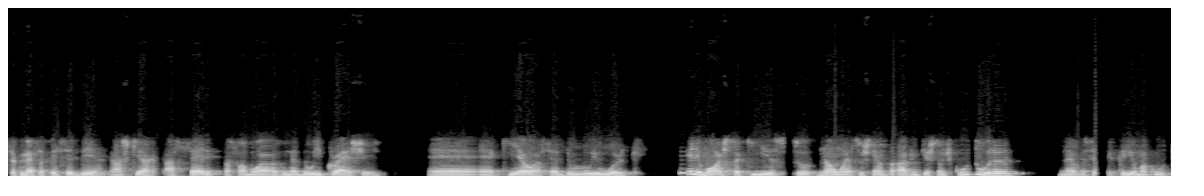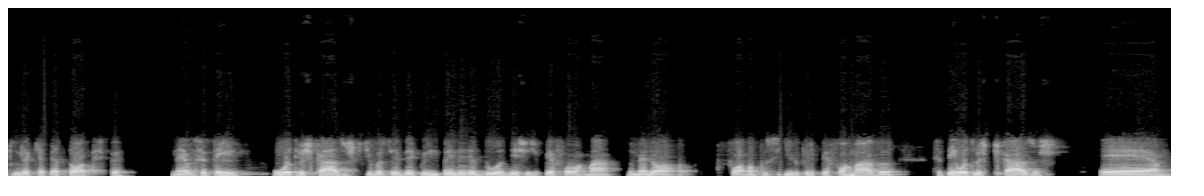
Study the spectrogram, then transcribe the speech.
você começa a perceber, acho que a, a série que está famosa, né, do We Crash, é, que é a série do We Work, ele mostra que isso não é sustentável em questão de cultura, né? Você cria uma cultura que é tóxica, né? Você tem outros casos que você vê que o empreendedor deixa de performar no melhor forma possível que ele performava. Você tem outros casos é,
